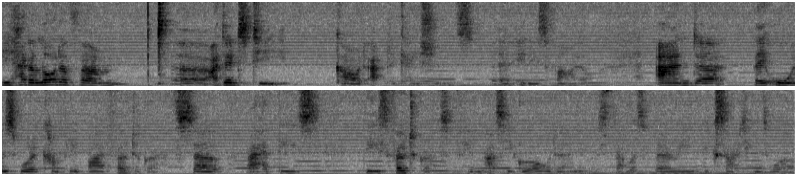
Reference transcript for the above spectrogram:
He had a lot of um, uh, identity card applications uh, in his file, and uh, they always were accompanied by photographs. So I had these these photographs of him as he grew older, and it was that was very exciting as well.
